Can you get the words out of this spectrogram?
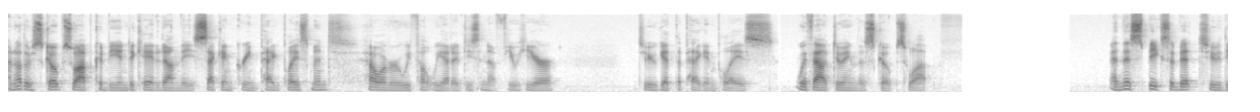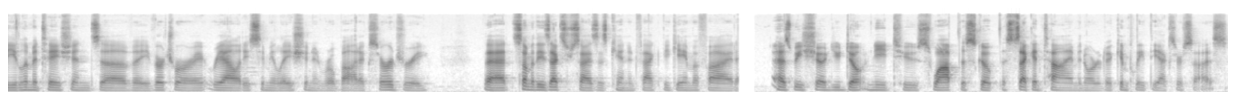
Another scope swap could be indicated on the second green peg placement. However, we felt we had a decent enough view here to get the peg in place without doing the scope swap. And this speaks a bit to the limitations of a virtual reality simulation in robotic surgery, that some of these exercises can in fact be gamified. As we showed, you don't need to swap the scope the second time in order to complete the exercise.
